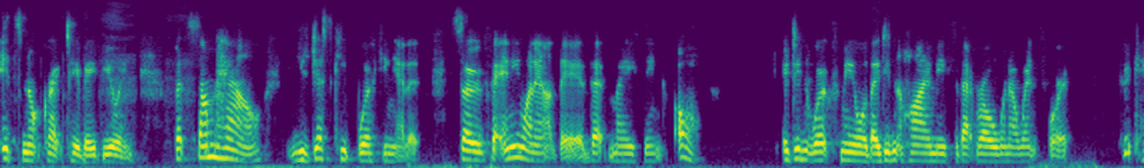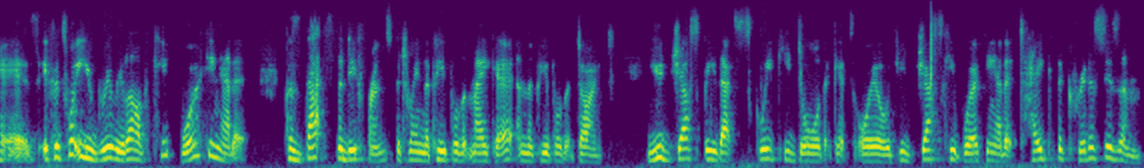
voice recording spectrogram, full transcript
It's not great tv viewing. But somehow you just keep working at it. So for anyone out there that may think oh it didn't work for me or they didn't hire me for that role when i went for it who cares? If it's what you really love keep working at it. Because that's the difference between the people that make it and the people that don't. You just be that squeaky door that gets oiled. You just keep working at it. Take the criticism.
